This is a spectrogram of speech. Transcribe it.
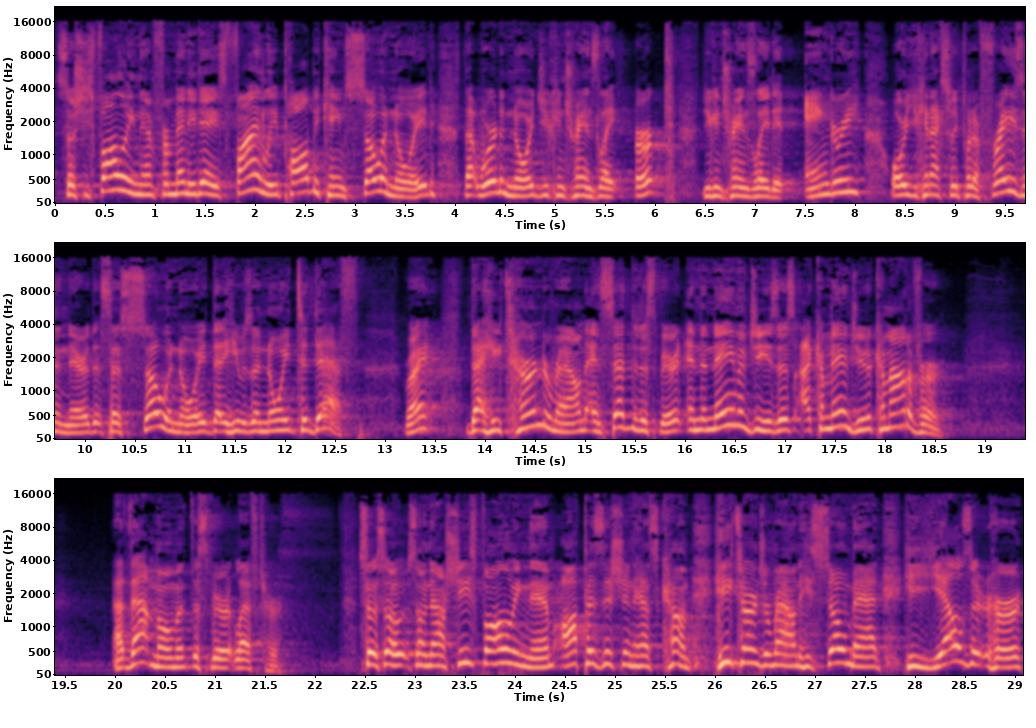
So she's following them for many days. Finally, Paul became so annoyed. That word annoyed, you can translate irked, you can translate it angry, or you can actually put a phrase in there that says so annoyed that he was annoyed to death, right? That he turned around and said to the Spirit, In the name of Jesus, I command you to come out of her. At that moment, the Spirit left her. So, so, so now she's following them. Opposition has come. He turns around. He's so mad. He yells at her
